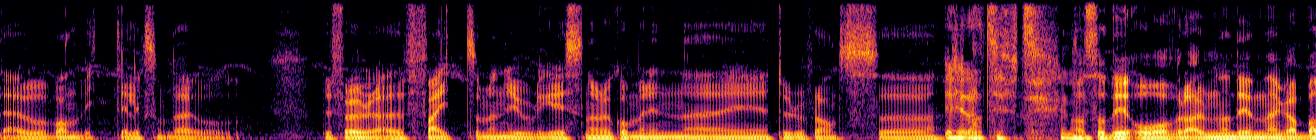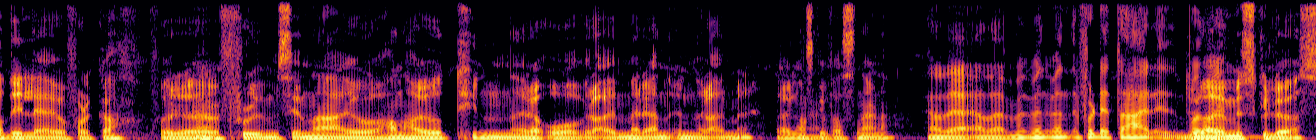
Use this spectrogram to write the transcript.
Det er jo vanvittig, liksom. Det er jo Du føler deg feit som en julegris når du kommer inn eh, i Tour de France. eh. Relativt. Altså De overarmene dine, Gabba, de ler jo folk av. For Ja. uh, Froome sine er jo Han har jo tynnere overarmer enn underarmer. Det er ganske fascinerende. Ja, det er det. Men, men, men for dette her Du er jo muskuløs.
